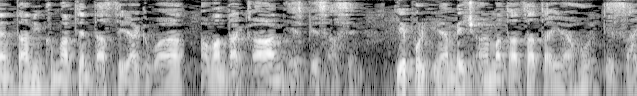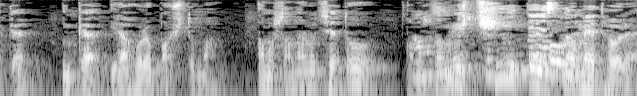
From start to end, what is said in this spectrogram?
ընտանիքում արդեն դաստիարակված, ավանդական, այսպես ասեմ, երբ որ իր մեջ արմատացած է իր հոր տեսակը, ինքը իր հորը պաշտում է։ Ամուսնանալուց հետո ամուսնու մեջ չի տեսնում այդ հորը։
